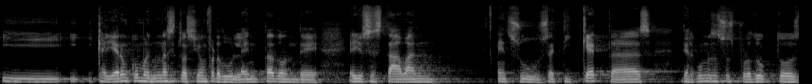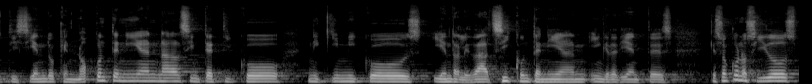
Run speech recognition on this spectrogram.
y, cayeron como en una situación fraudulenta donde ellos estaban en sus etiquetas de algunos de sus productos diciendo que no contenían nada sintético ni químicos y en realidad sí contenían ingredientes que son conocidos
